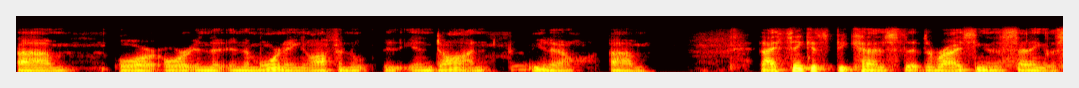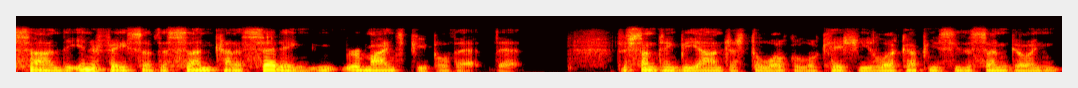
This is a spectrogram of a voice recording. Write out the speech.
um, or or in the in the morning, often in dawn, you know. Um, and I think it's because the, the rising and the setting of the sun, the interface of the sun kind of setting reminds people that that there's something beyond just the local location. You look up and you see the sun going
